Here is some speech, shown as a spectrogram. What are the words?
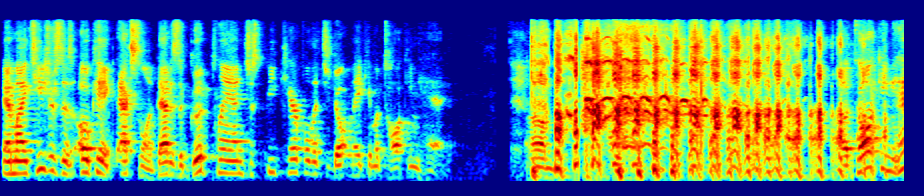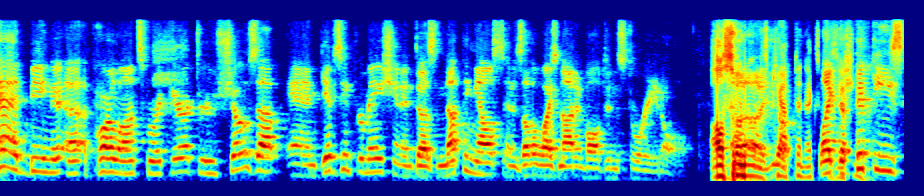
And my teacher says, okay, excellent. That is a good plan. Just be careful that you don't make him a talking head. Um, a talking head being a, parlance for a character who shows up and gives information and does nothing else and is otherwise not involved in the story at all. Also known Uh, as you know, Captain Like the 50s,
